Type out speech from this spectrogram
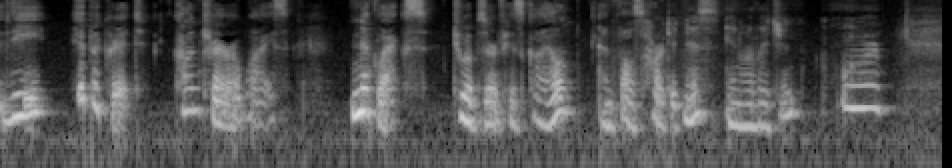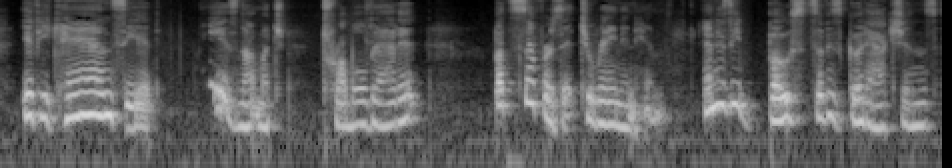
The hypocrite, contrariwise, neglects to observe his guile and false heartedness in religion, or if he can see it, he is not much troubled at it, but suffers it to reign in him. And as he boasts of his good actions,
